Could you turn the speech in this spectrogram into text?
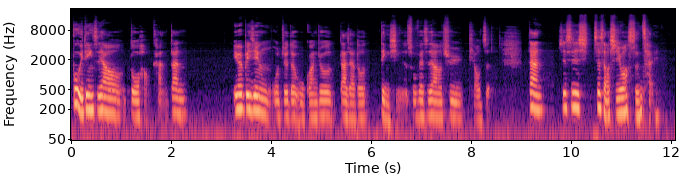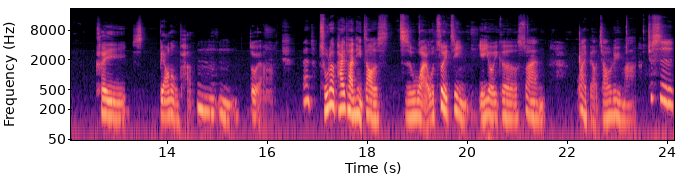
不一定是要多好看，但因为毕竟我觉得五官就大家都定型了，除非是要去调整，但就是至少希望身材可以不要那么胖。嗯嗯，对啊。但除了拍团体照之外，我最近也有一个算外表焦虑吗？就是。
